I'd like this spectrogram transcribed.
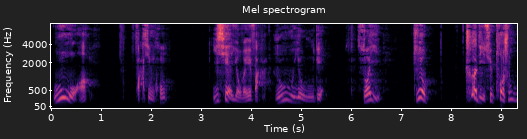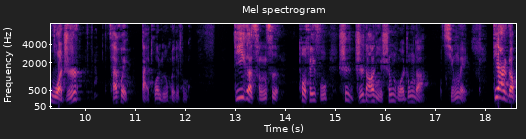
无我，法性空，一切有为法，如雾又如电。所以，只有彻底去破除我执，才会摆脱轮回的痛苦。第一个层次破非福，是指导你生活中的行为；第二个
